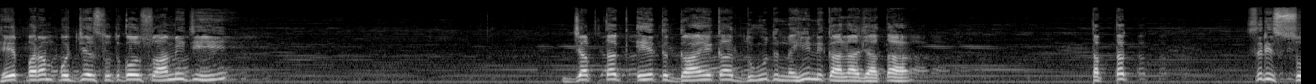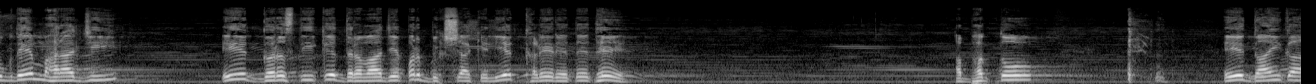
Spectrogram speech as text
हे परम पूज्य सुतगो स्वामी जी, जब तक एक गाय का दूध नहीं निकाला जाता, तब तक श्री सुखदेव महाराज जी एक गरस्ती के दरवाजे पर भिक्षा के लिए खड़े रहते थे। अब भक्तों, एक गाय का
